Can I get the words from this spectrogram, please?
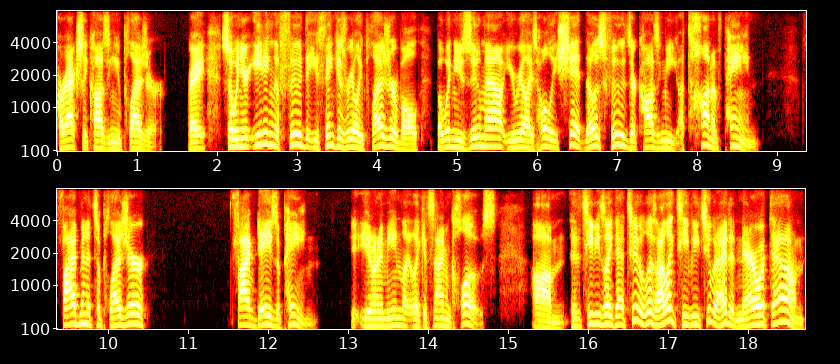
are actually causing you pleasure, right? So when you're eating the food that you think is really pleasurable, but when you zoom out, you realize, holy shit, those foods are causing me a ton of pain. Five minutes of pleasure, five days of pain. You know what I mean? Like, like it's not even close. Um, and the TV's like that too. Listen, I like TV too, but I had to narrow it down.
